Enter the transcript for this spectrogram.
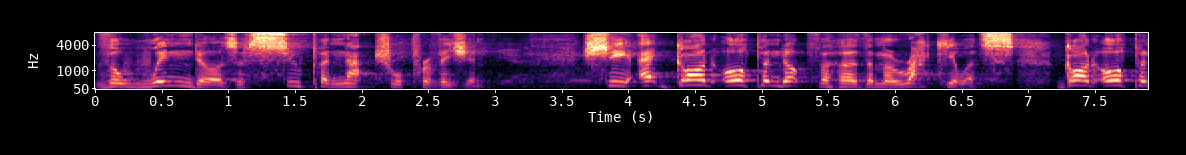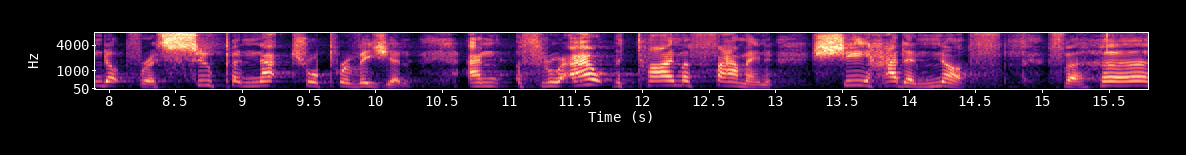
the windows of supernatural provision she, eh, God opened up for her the miraculous. God opened up for a supernatural provision. And throughout the time of famine, she had enough for her,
